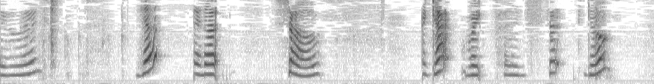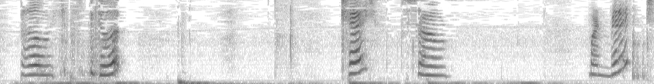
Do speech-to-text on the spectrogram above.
England. Yeah, and uh, so I got right pens set to go. Oh, six be good. Okay, so one minute,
